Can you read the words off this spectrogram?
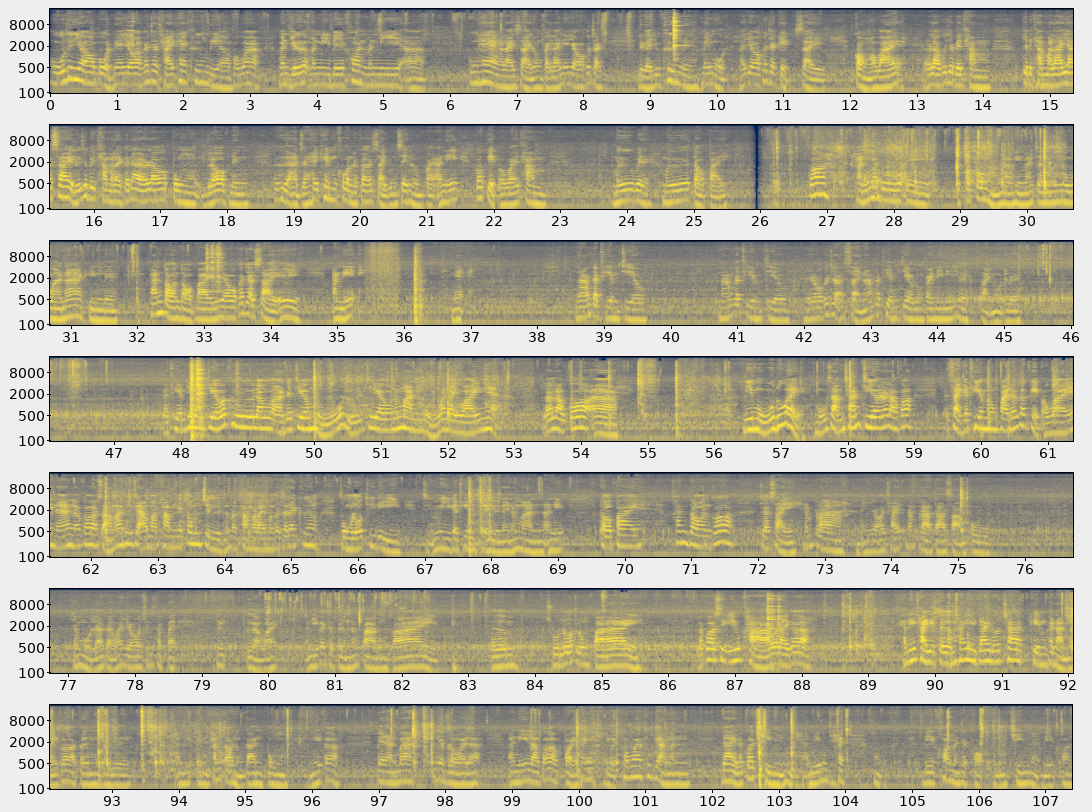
มูที่ยอบดเนี่ยยอก็จะใช้แค่ครึ่งเดียว เพราะว่ามันเยอะมันมีเบคอนมันมีอ่ากุ้งแห้งอะไรใส่ลงไปแล้วเนี่ยยอก็จะเหลืออยู่ครึ่งหนึ่งไม่หมด แล้วยอก็จะเก็บใส่กล่องเอาไว้ แล้วเราก็จะไปทำจะไปทำมาลายาไส้หรือจะไปทำอะไรก็ได้แล้วเราก็ปรุงอีกรอบหนึ่งก็คืออาจจะให้เข้มข้นแล้วก็ใส่วุ้นเส้นลงไป อันนี้ก็เก็บเอาไว้ทำมื้อมื้อต่อไป ก็หันมาดูไอ้ ข้าวต้มของเราเห็นไหมจะนัวน่ากินเลย ขั้นตอนต่อไปเราก็จะใส่ไอ้อันนี้เนี่ยน้ำกระเทียมเจียว น้ำกระเทียมเจียวเราก็จะใส่น้ำกระเทียมเจียวลงไปในนี้เลย ใส่หมดเลยกระเทียมที่เราเจียวก็คือเราอาจจะเจียวหมูหรือเจียวน้ำมันหมูอะไรไว้เนี่ย แล้วเราก็อ่า มีหมูด้วย หมูสามชั้นเจียวแล้วเราก็ใส่กระเทียมลงไปแล้วก็เก็บเอาไว้นะ แล้วก็สามารถที่จะเอามาทำในต้มจืดมาทำอะไรมันก็จะได้เครื่องปรุงรสที่ดี มีกระเทียมเจียวอยู่ในน้ำมัน อันนี้ต่อไปขั้นตอนก็จะใส่น้ำปลาเนี่ยเราใช้น้ำปลาตาสามปูจะหมดแล้วแต่ว่ายอซื้อสแปะซื้อเผื่อไว้ อันนี้ก็จะเติมน้ำปลาลงไป เติมชูรสลงไป แล้วก็ซีอิ๊วขาวอะไรก็ อันนี้ใครจะเติมให้ได้รสชาติเค็มขนาดไหนก็เติมลงไปเลย อันนี้เป็นขั้นตอนของการปรุง อันนี้ก็เป็นอันว่าเรียบร้อยแล้ว อันนี้เราก็ปล่อยให้เดือด เพราะว่าทุกอย่างมันได้แล้วก็ชิม อันนี้มันจะเบคอนมันจะกรอบเป็นชิ้นน่ะเบคอน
